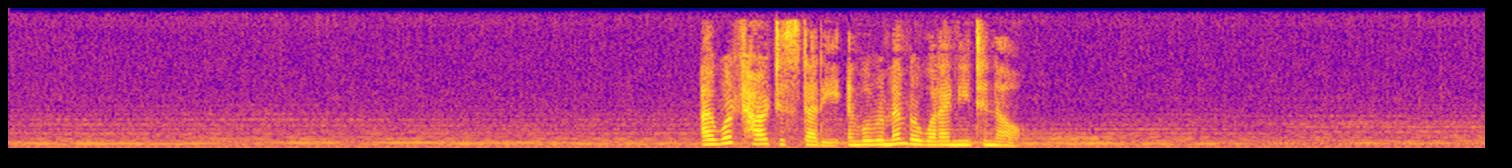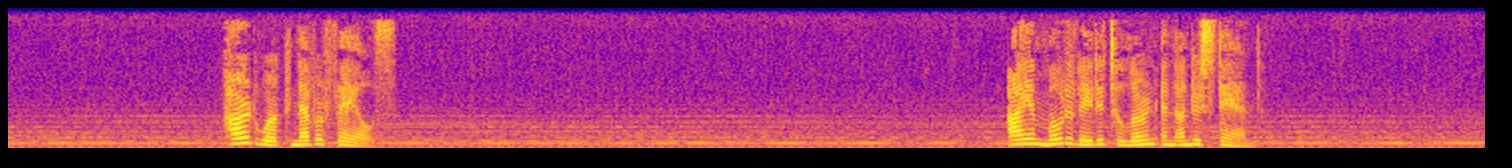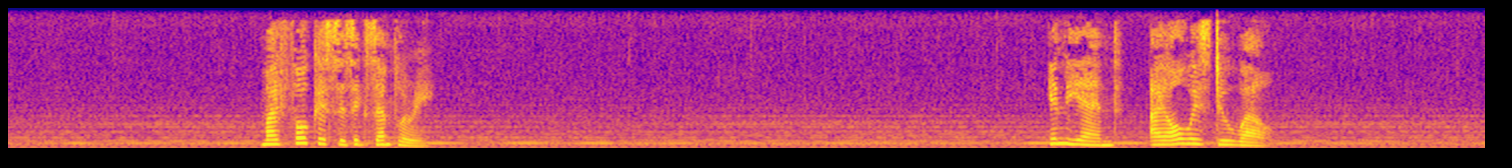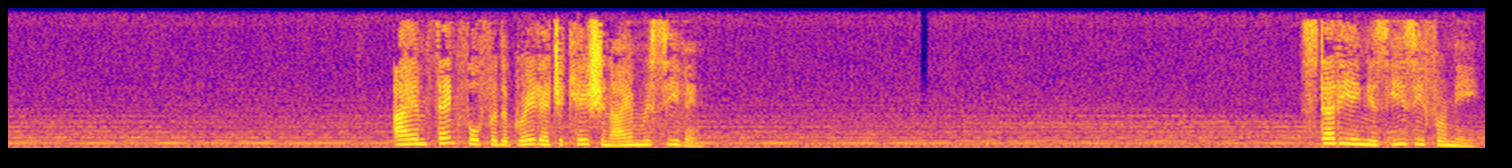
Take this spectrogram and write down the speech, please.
I worked hard to study and will remember what I need to know. Hard work never fails. I am motivated to learn and understand. My focus is exemplary. In the end, I always do well. I am thankful for the great education I am receiving. Studying is easy for me.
